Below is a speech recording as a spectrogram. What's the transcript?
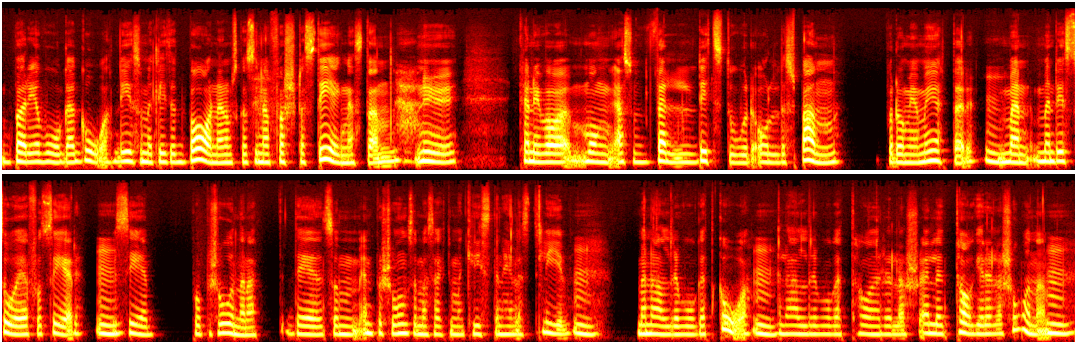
Mm. Börja våga gå. Det är som ett litet barn när de ska sina första steg nästan. Nu kan det vara många, alltså väldigt stor åldersspann på de jag möter. Mm. Men, men det är så jag får se, Mm. se på personen. Att det är som en person som har sagt att man är kristen hela sitt liv. Mm. Men aldrig vågat gå. Mm. Eller aldrig vågat ha en relation, eller tagit relationen. Mm.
